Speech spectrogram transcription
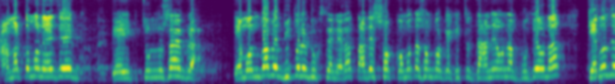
আমার তো মনে হয় যে এই চুন্নু সাহেবরা এমন ভাবে ভিতরে ঢুকছেন এরা, তাদের সক্ষমতা সম্পর্কে কিছু জানেও না, বুঝেও না, কেন যে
